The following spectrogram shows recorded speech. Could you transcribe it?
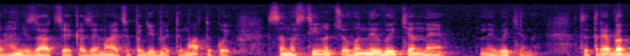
організація, яка займається подібною тематикою, самостійно цього не витягне. Не витягне. Це треба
